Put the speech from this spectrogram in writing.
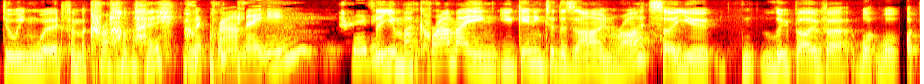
doing word for macrame? Macrameing. Maybe. So you're macrameing, you get into the zone, right? So you loop over what what, what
